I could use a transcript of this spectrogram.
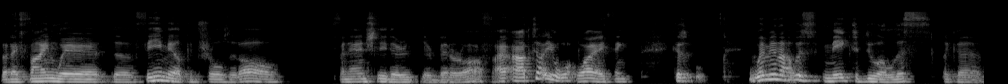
But i find where the female controls it all financially they're they're better off. I, will tell you why i think because women always make to do a list like a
